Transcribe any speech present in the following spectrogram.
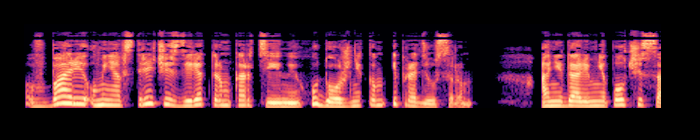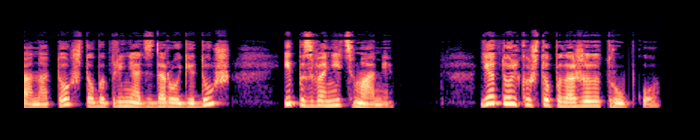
в баре у меня встреча с директором картины, художником и продюсером. Они дали мне полчаса на то, чтобы принять с дороги душ и позвонить маме. Я только что положила трубку.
